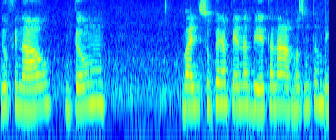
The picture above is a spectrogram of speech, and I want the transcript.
no final, então vale super a pena ver, tá na Amazon também.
